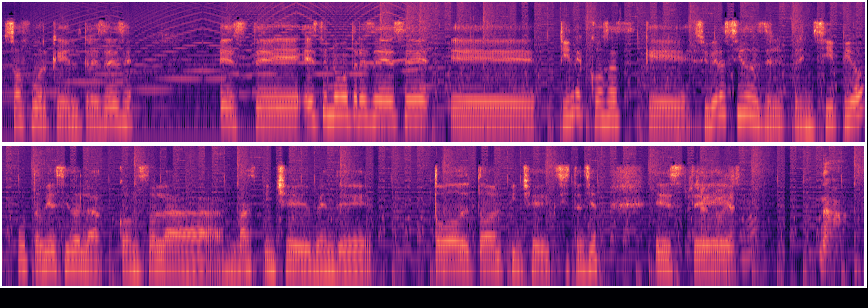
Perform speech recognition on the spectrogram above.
software que el 3DS. Este, este nuevo 3DS eh, tiene cosas que si hubiera sido desde el principio, puta, hubiera sido la consola más pinche vende todo de toda el pinche existencia. Ya lo Este, es, ¿no? No.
